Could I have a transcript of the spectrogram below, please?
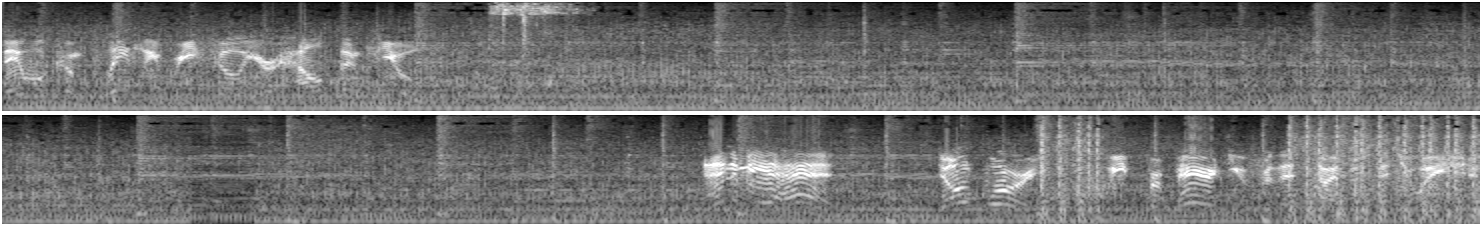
They will completely refill your health and fuel. Enemy ahead! Don't worry, we've prepared you for this type of situation.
